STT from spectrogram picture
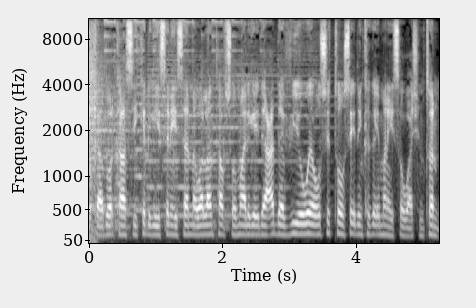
halkaaad warkaasi ka dhegaysanaysaanna waa laanta af soomaaliga idaacadda v o a oo si toosa idinkaga imanaysa washington.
